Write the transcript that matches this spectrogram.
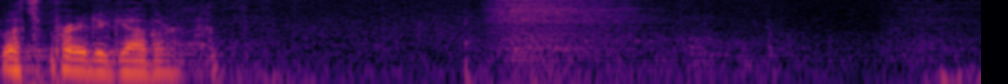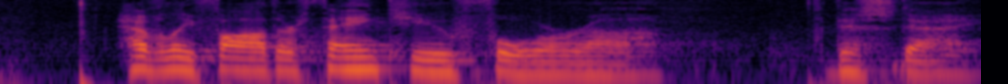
Let's pray together. Heavenly Father, thank you for uh, this day.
